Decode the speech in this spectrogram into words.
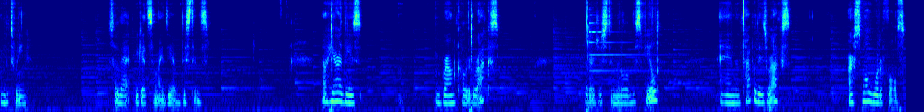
in between so that you get some idea of distance. Now here are these brown colored rocks that are just in the middle of this field and on top of these rocks are small waterfalls.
